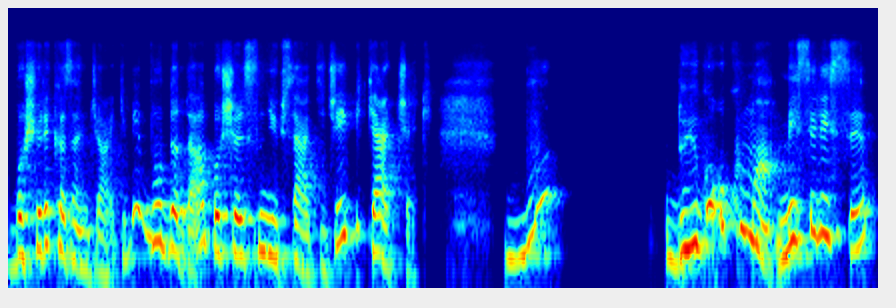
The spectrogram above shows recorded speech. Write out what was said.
başarı kazanacağı gibi burada da başarısını yükselteceği bir gerçek. Bu duygu okuma meselesi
